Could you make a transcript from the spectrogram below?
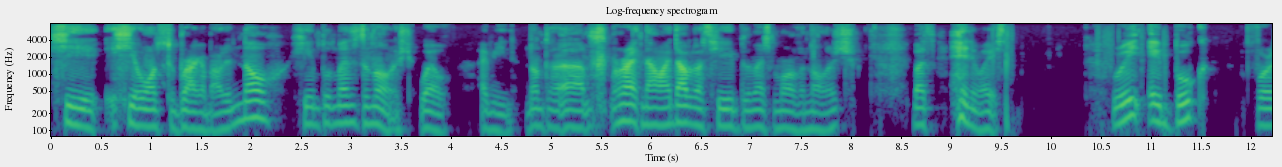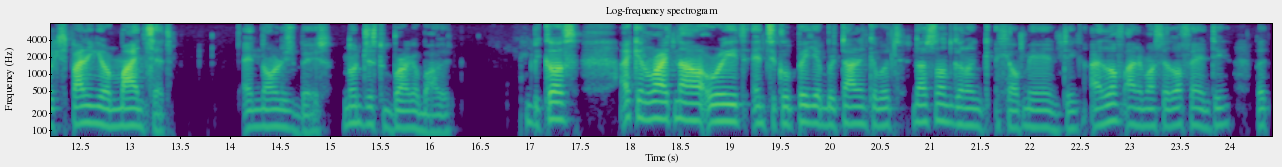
he he wants to brag about it. No, he implements the knowledge. Well, I mean, not uh, right now. I doubt that he implements more of a knowledge. But anyways, read a book for expanding your mindset and knowledge base, not just to brag about it. Because I can right now read Encyclopedia Britannica, but that's not gonna help me anything. I love animals, I love anything, but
